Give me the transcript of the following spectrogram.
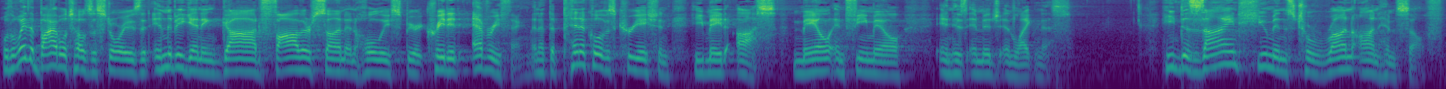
Well, the way the Bible tells the story is that in the beginning, God, Father, Son, and Holy Spirit created everything. And at the pinnacle of his creation, he made us, male and female, in his image and likeness. He designed humans to run on himself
